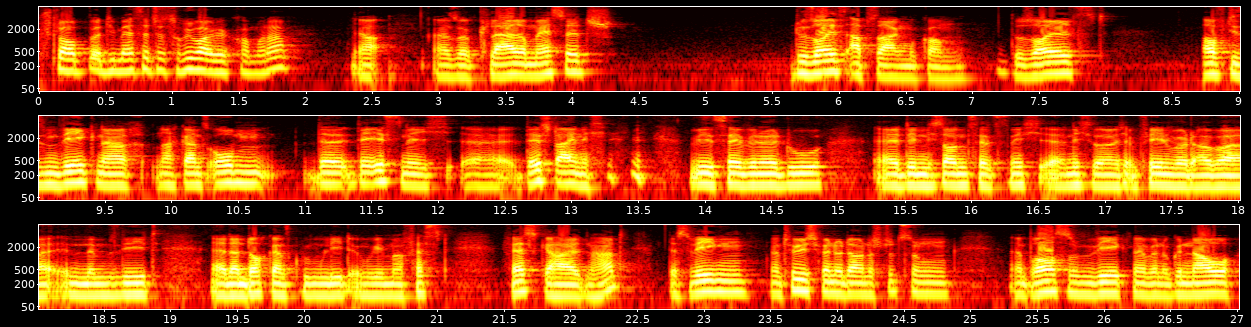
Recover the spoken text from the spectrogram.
ich glaube, die Message ist rübergekommen, oder? Ja, also klare Message. Du sollst Absagen bekommen. Du sollst auf diesem Weg nach, nach ganz oben, der, der ist nicht, äh, der ist steinig, wie Savino Du, äh, den ich sonst jetzt nicht, äh, nicht sonderlich empfehlen würde, aber in einem Lied, äh, dann doch ganz gutem Lied irgendwie immer fest, festgehalten hat. Deswegen, natürlich, wenn du da Unterstützung brauchst du einen Weg, ne, wenn du genau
